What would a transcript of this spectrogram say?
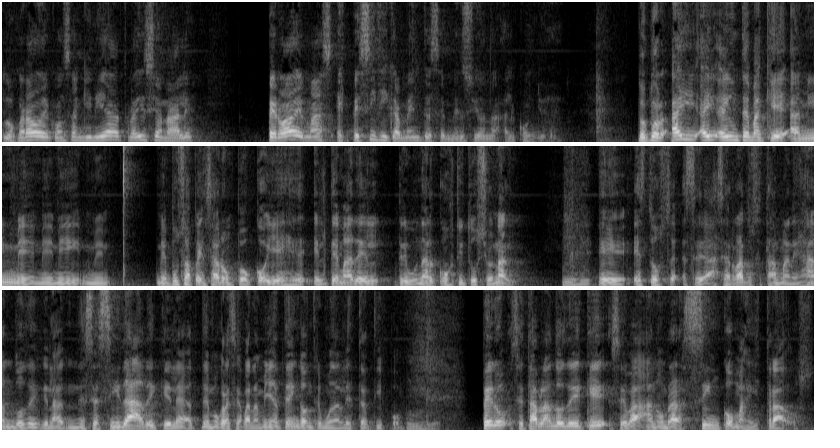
los grados de consanguinidad tradicionales, pero además específicamente se menciona al cónyuge. Doctor, hay, un tema que a mí me, puso a pensar un poco y es el tema del Tribunal Constitucional. Eh, esto se, hace rato se está manejando de la necesidad de que la democracia panameña tenga un tribunal de este tipo. Pero se está hablando de que se va a nombrar cinco magistrados.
